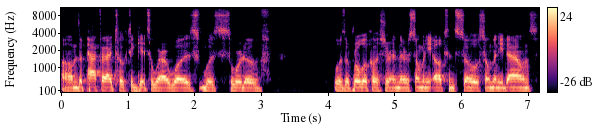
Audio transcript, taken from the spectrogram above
um, the path that I took to get to where I was was sort of was a roller coaster, and there were so many ups and so so many downs.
